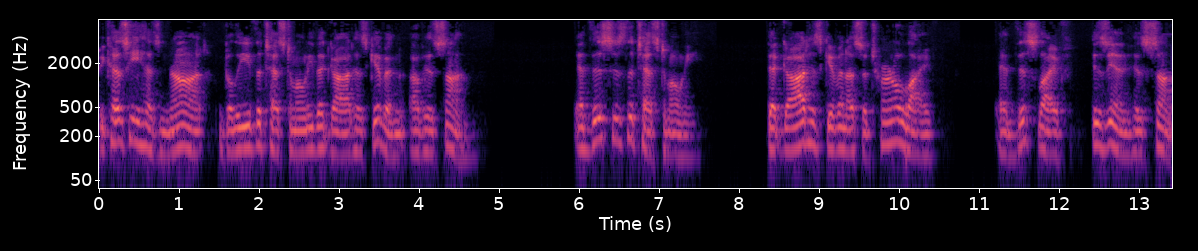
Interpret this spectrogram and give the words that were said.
because he has not believed the testimony that God has given of his Son. And this is the testimony that God has given us eternal life, and this life is in his Son.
